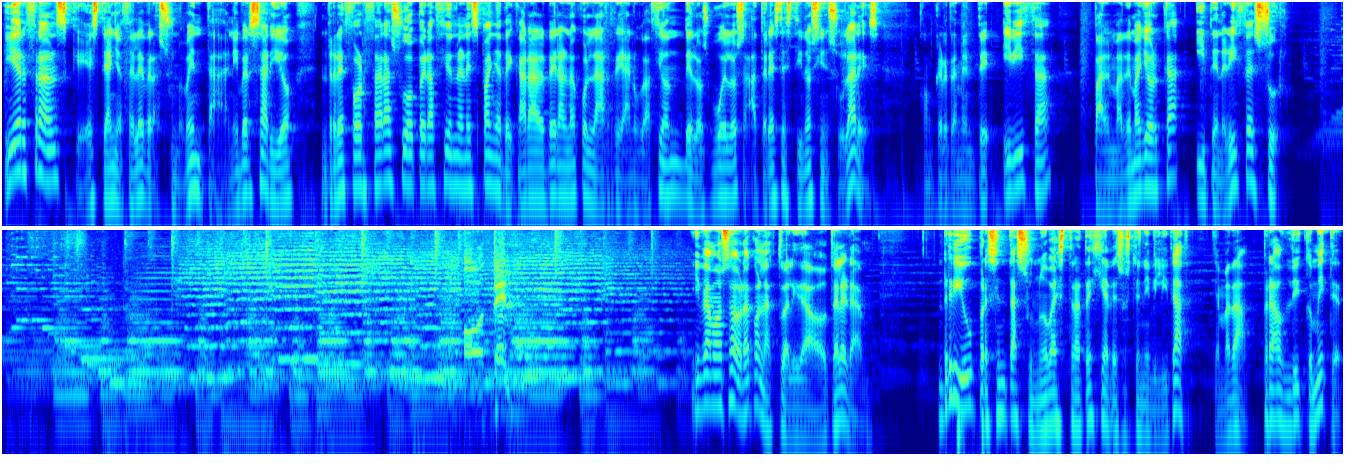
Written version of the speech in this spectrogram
Air France, que este año celebra su 90 aniversario, reforzará su operación en España de cara al verano con la reanudación de los vuelos a tres destinos insulares, concretamente Ibiza, Palma de Mallorca y Tenerife Sur. Hotel. Y vamos ahora con la actualidad hotelera. Ryu presenta su nueva estrategia de sostenibilidad, llamada Proudly Committed,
